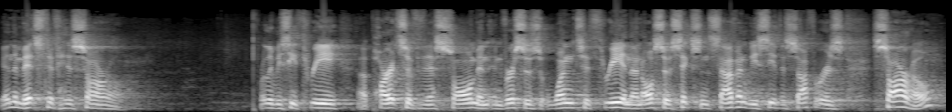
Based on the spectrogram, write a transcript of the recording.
in the midst of his sorrow. Really, we see three uh, parts of this psalm in, in verses 1 to 3, and then also 6 and 7. We see the sufferer's sorrow.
